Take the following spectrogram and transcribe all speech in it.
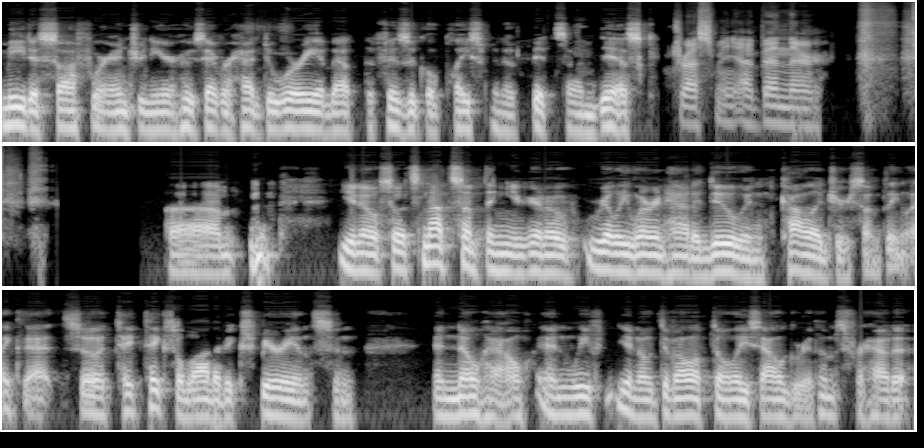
meet a software engineer who's ever had to worry about the physical placement of bits on disk. Trust me, I've been there. um, you know, so it's not something you're going to really learn how to do in college or something like that. So it t- takes a lot of experience and and know-how, and we've you know developed all these algorithms for how to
